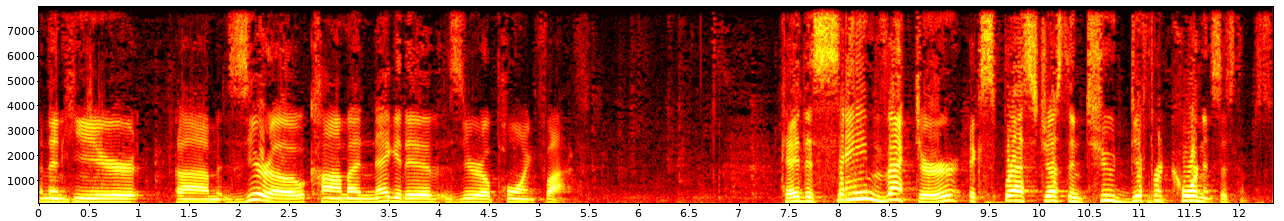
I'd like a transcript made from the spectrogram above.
And then here, um, 0, comma, negative 0.5. Okay, the same vector expressed just in two different coordinate systems.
